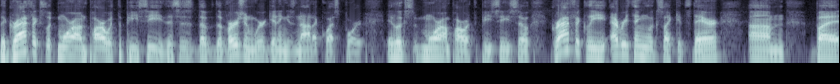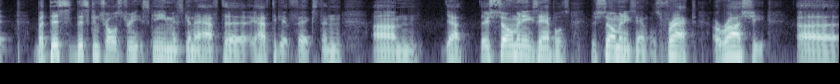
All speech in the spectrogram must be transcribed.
the graphics look more on par with the PC. This is the the version we're getting is not a Quest port. It looks more on par with the PC. So graphically, everything looks like it's there. Um, but but this this control scheme is going to have to have to get fixed. And um, yeah, there's so many examples. There's so many examples. Fracked, Arashi. Uh,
